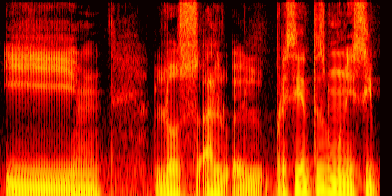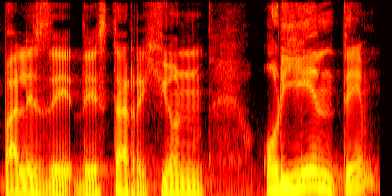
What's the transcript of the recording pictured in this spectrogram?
y los presidentes municipales de, esta región oriente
